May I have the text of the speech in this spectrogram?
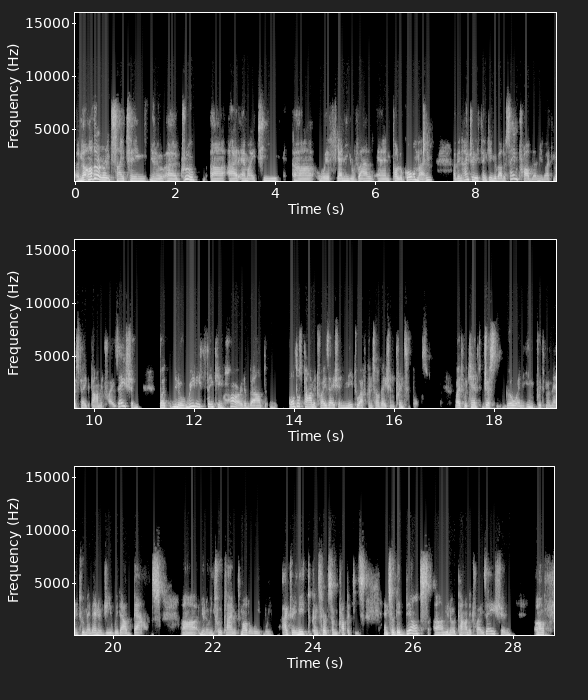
Another exciting, you know, uh, group uh, at MIT uh, with Janni Yuval and Paul O'Gorman have been actually thinking about the same problem, you know, atmospheric parameterization, but you know, really thinking hard about all those parameterization need to have conservation principles, right? We can't just go and input momentum and energy without bounds uh, you know, into a climate model. We, we actually need to conserve some properties. And so they built, um, you know, parameterization of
